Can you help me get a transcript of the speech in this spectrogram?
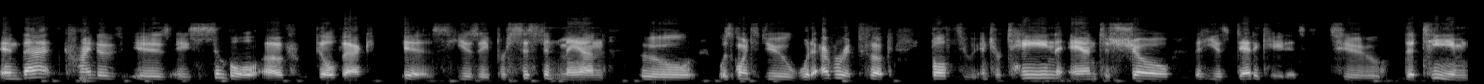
And that kind of is a symbol of Veeck is. He is a persistent man who was going to do whatever it took both to entertain and to show that he is dedicated to the team,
